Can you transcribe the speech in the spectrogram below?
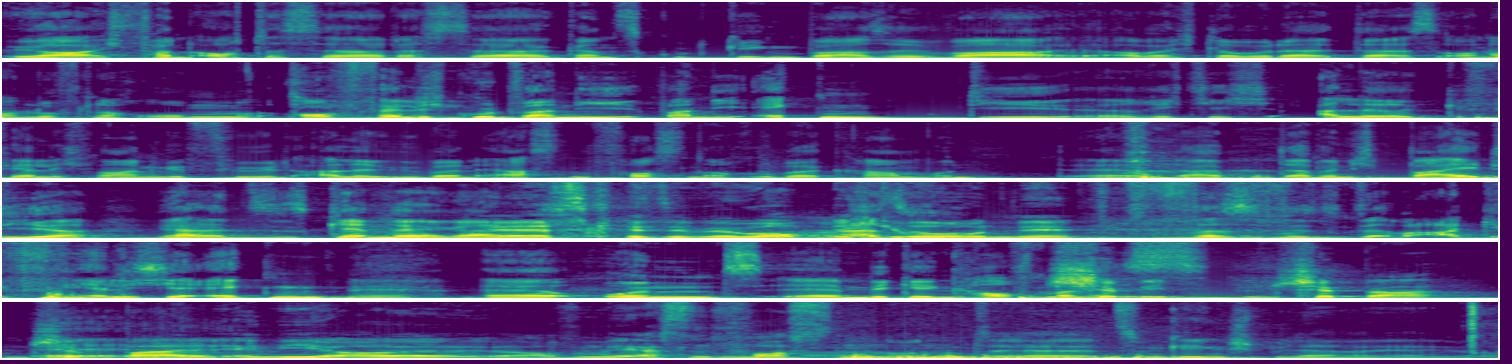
ja, ich fand auch, dass er, dass er ganz gut gegen Basel war, aber ich glaube, da, da ist auch noch Luft nach oben. Auffällig gut waren die, waren die Ecken, die äh, richtig alle gefährlich waren gefühlt, alle über den ersten Pfosten auch rüberkamen und äh, da, da bin ich bei dir. Ja, das, das kennen wir ja gar Ja, nicht. das sind wir überhaupt nicht also, gewohnt, nee. was, was, gefährliche Ecken. Nee. Äh, und äh, Mikkel Kaufmann Chippy, ist, ein Chipper, ein Chipball irgendwie äh, auf dem ersten Pfosten und äh, zum Gegenspieler. Oh.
